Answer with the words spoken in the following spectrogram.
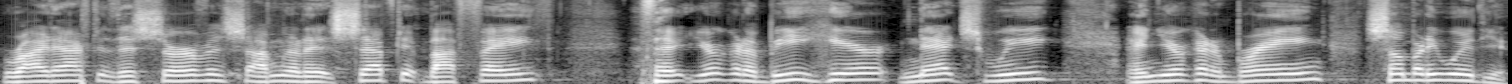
right after this service. I'm going to accept it by faith that you're going to be here next week and you're going to bring somebody with you.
